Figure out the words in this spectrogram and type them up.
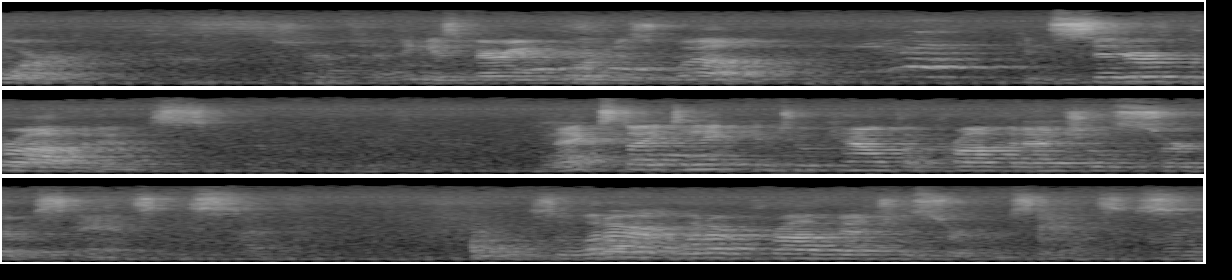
4, which I think is very important as well. Consider providence. Next, I take into account the providential circumstances. So, what are, what are providential circumstances?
